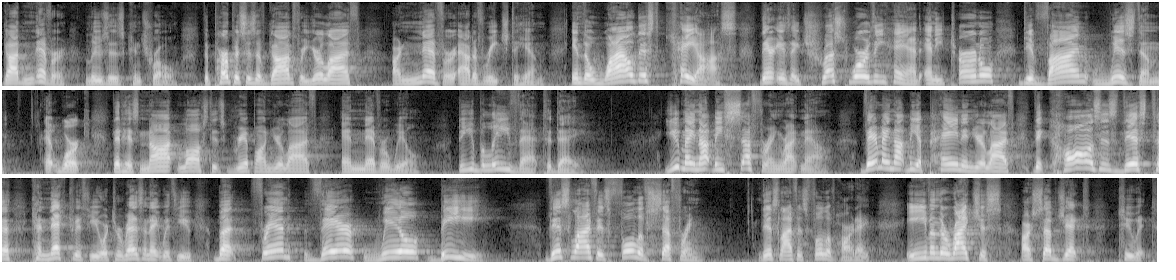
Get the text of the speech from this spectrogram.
God never loses control. The purposes of God for your life are never out of reach to Him. In the wildest chaos, there is a trustworthy hand and eternal divine wisdom at work that has not lost its grip on your life and never will. Do you believe that today? You may not be suffering right now. There may not be a pain in your life that causes this to connect with you or to resonate with you, but friend, there will be. This life is full of suffering. This life is full of heartache. Even the righteous are subject to it.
